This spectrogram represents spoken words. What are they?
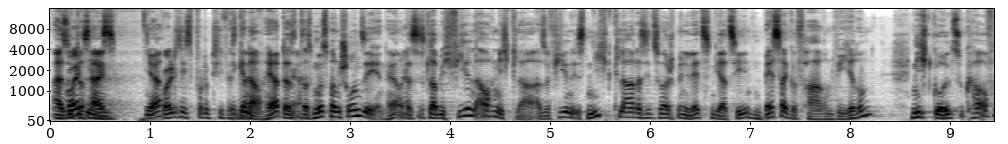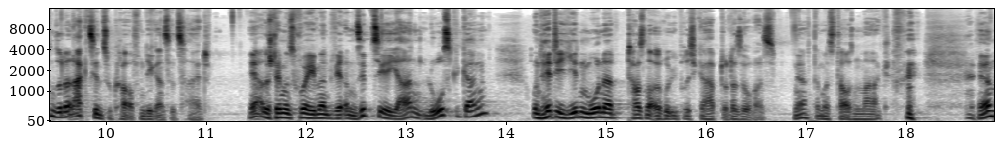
Also Gold, das heißt, nein. ja, Gold ist nichts Produktives. Genau, nein. ja, das, das muss man schon sehen. Ja. Und das ist, glaube ich, vielen auch nicht klar. Also vielen ist nicht klar, dass sie zum Beispiel in den letzten Jahrzehnten besser gefahren wären, nicht Gold zu kaufen, sondern Aktien zu kaufen die ganze Zeit. Ja, also stellen wir uns vor, jemand wäre in den 70er Jahren losgegangen und hätte jeden Monat 1000 Euro übrig gehabt oder sowas. Ja, damals 1000 Mark. ja,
